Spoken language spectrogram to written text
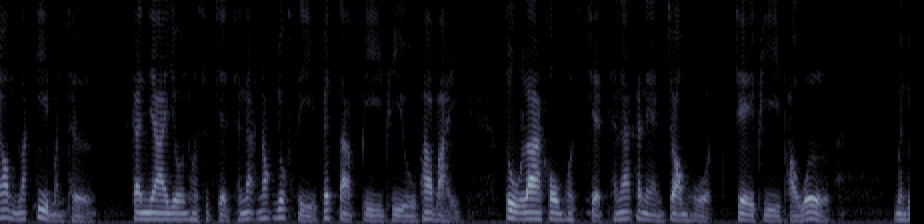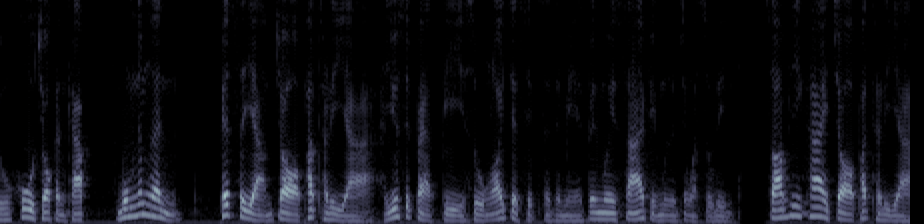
นอมลักกี้บันเทิง กันยายน 67 ชนะน็อกยก 4 เพชรตาปีพิวผ้าใบ ตุลาคม 67 ชนะคะแนนจอมโหด JP Power มาดูคู่ชกกันครับ มุมน้ำเงิน เพชรสยามจอพัทริยา อายุ 18 ปี สูง 170เซนติเมตรเป็นมวยซ้ายฝีมือจังหวัดสุรินทร์ซ้อมที่ค่ายจอพัทริยา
